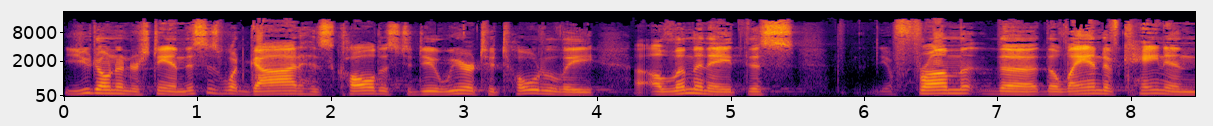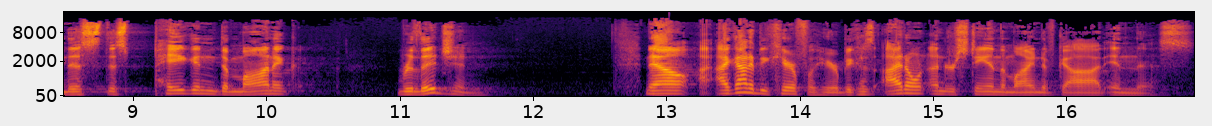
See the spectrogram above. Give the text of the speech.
you don't understand. This is what God has called us to do. We are to totally uh, eliminate this from the, the land of Canaan, this, this pagan demonic religion. Now, I got to be careful here because I don't understand the mind of God in this.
